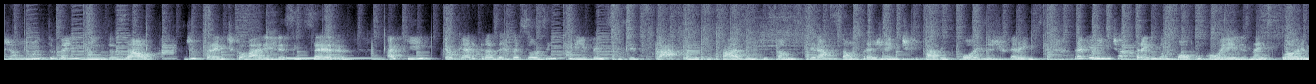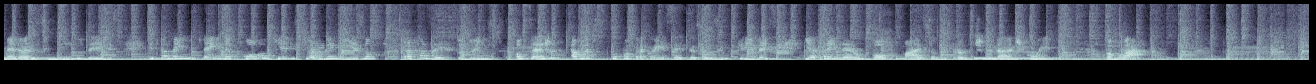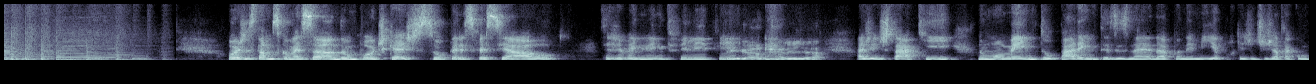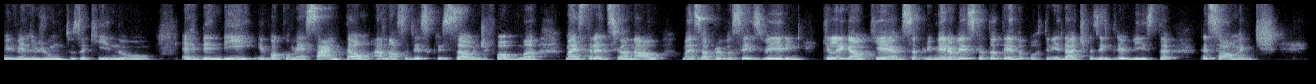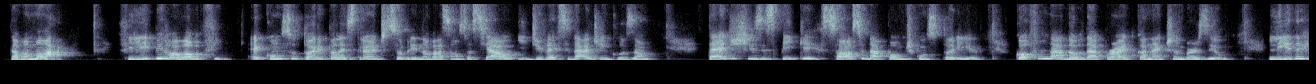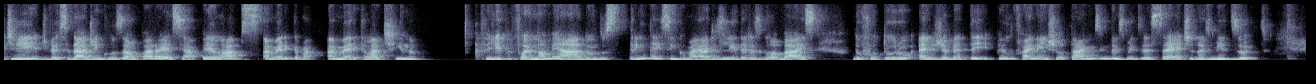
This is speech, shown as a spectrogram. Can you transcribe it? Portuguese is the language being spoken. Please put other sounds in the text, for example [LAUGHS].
Sejam muito bem-vindos ao De Frente com Marília Sincera. Aqui eu quero trazer pessoas incríveis que se destacam no que fazem, que são inspiração pra gente, que fazem coisas diferentes, para que a gente aprenda um pouco com eles, né? Explore melhor esse mundo deles e também entenda como que eles se organizam para fazer tudo isso. Ou seja, é uma desculpa para conhecer pessoas incríveis e aprender um pouco mais sobre produtividade com eles. Vamos lá? Hoje estamos começando um podcast super especial. Seja bem-vindo, Felipe. Obrigado, Marília. A gente está aqui no momento parênteses né, da pandemia, porque a gente já está convivendo juntos aqui no Airbnb. E vou começar então a nossa descrição de forma mais tradicional, mas só para vocês verem que legal que é essa primeira vez que eu estou tendo a oportunidade de fazer entrevista pessoalmente. Então vamos lá. Felipe Roloff é consultor e palestrante sobre inovação social e diversidade e inclusão. TEDx Speaker, sócio da Ponte Consultoria, cofundador da Pride Connection Brasil, líder de diversidade e inclusão para SAP Labs América, América Latina. Felipe foi nomeado um dos 35 maiores líderes globais do futuro LGBT pelo Financial Times em 2017 e 2018.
